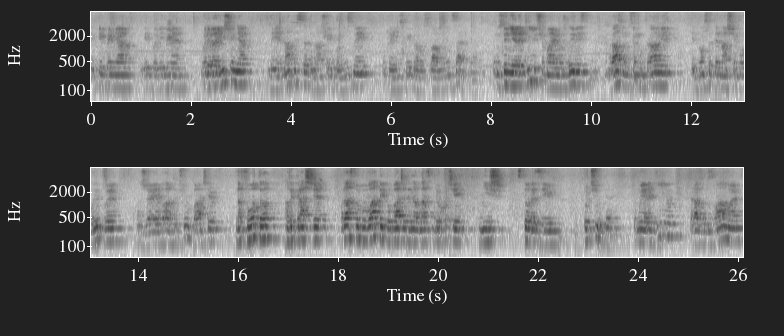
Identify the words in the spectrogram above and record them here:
який прийняв відповідне вольове рішення доєднатися до нашої помісної української православної церкви. Тому сьогодні я радію, що маю можливість разом в цьому храмі підносити наші молитви, адже я багато чув, бачив на фото, але краще раз побувати і побачити на власні очі, ніж сто разів почути. Тому я радію разом з вами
